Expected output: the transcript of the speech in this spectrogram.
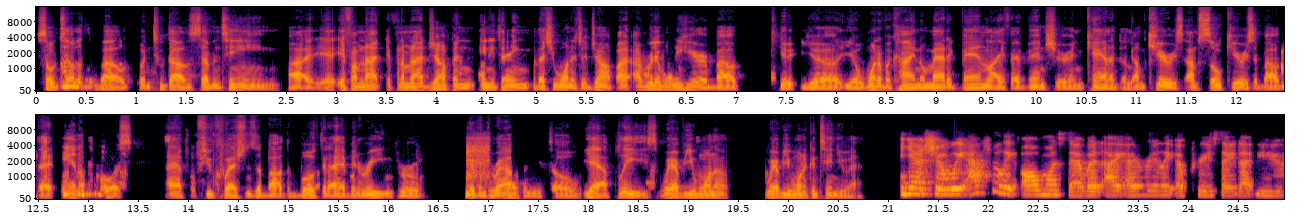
So tell mm-hmm. us about in 2017. Uh, if I'm not if I'm not jumping anything that you wanted to jump, I, I really want to hear about your your your one of a kind nomadic van life adventure in Canada. I'm curious. I'm so curious about that. And of course, I have a few questions about the book that I have been reading through, living through alchemy. So yeah, please, wherever you want to wherever you want to continue at. Yeah, sure. We actually almost there, but I, I really appreciate that you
